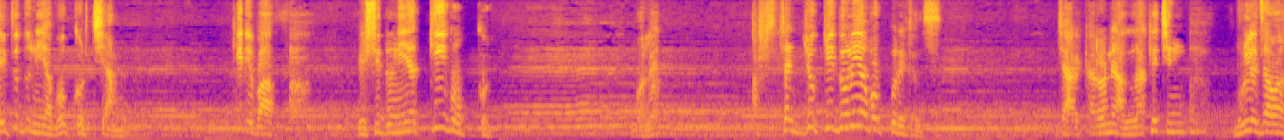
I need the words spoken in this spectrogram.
এই তো দুনিয়া ভোগ করছি আমরা কি রে বাপ? বেশি দুনিয়া কি ভোগ কর বলে আশ্চর্য কি দুনিয়া ভোগ করে ফেলছে। যার কারণে আল্লাহকে চিন্তা ভুলে যাওয়া,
